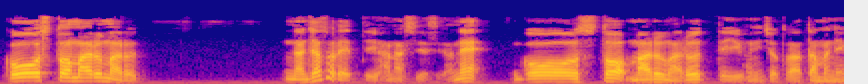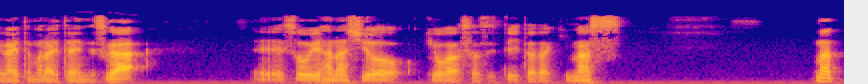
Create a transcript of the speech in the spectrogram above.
ゴースト〇〇なんじゃそれっていう話ですよね。ゴースト〇〇っていうふうにちょっと頭に描いてもらいたいんですが、えー、そういう話を今日はさせていただきます。まあ、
